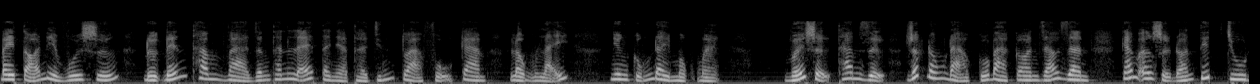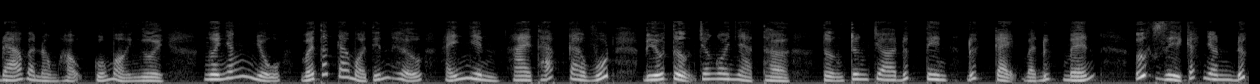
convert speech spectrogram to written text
bày tỏ niềm vui sướng được đến thăm và dâng thánh lễ tại nhà thờ chính tòa Phủ Cam lộng lẫy, nhưng cũng đầy mộc mạc. Với sự tham dự rất đông đảo của bà con giáo dân, cảm ơn sự đón tiếp chu đáo và nồng hậu của mọi người, người nhắn nhủ với tất cả mọi tín hữu hãy nhìn hai tháp cao vút, biểu tượng cho ngôi nhà thờ, tượng trưng cho đức tin, đức cậy và đức mến. Ước gì các nhân đức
